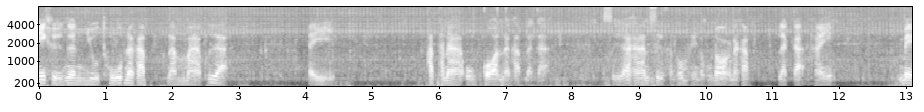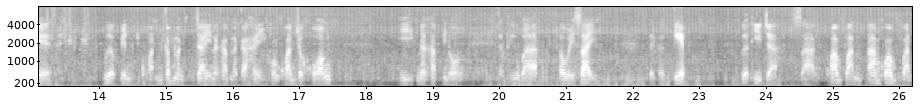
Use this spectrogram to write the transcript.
นี่คือเงิน YouTube นะครับนำมาเพื่อไอ พัฒนาองค์กรนะครับ แล้วก็ซื้ออาหารซื้อขนมให้น้องๆนะครับ และก็ให้แม่เพื่อเป็นขวัญกำลังใจนะครับ แล้วก็ให้ของขวัญเจ้าของอีกนะครับ พี่น้องก็ถือว่าเอาไว้ใส่แล้วก็เก็บเพื่อที่จะสร้างความฝันตามความฝัน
